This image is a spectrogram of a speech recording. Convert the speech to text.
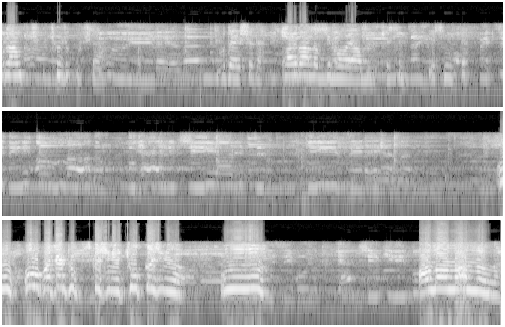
Buradan küçük bir çocukmuş ya. Burada yaşadı. Ardahan'da bugün hava yağmurlu kesin. Kesinlikle. Oh oh bacağım çok pis kaşınıyor. Çok kaşınıyor. Allah Allah Allah Allah.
